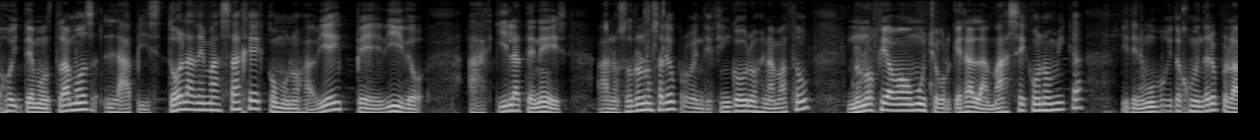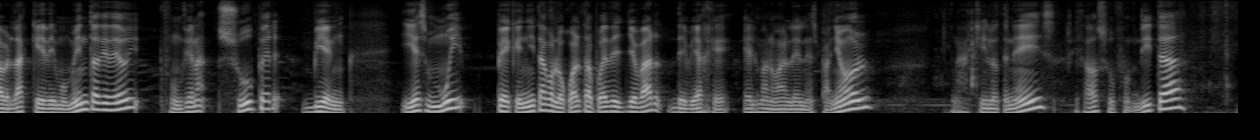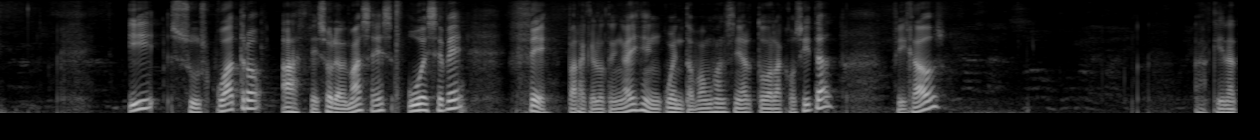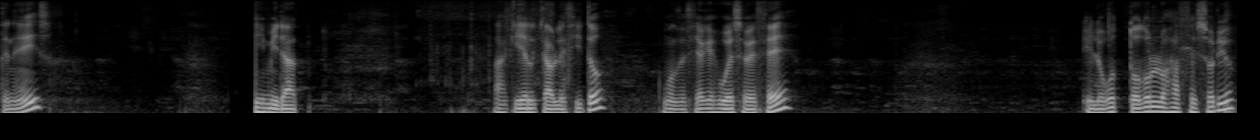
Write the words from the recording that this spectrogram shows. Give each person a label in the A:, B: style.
A: Hoy te mostramos la pistola de masaje como nos habíais pedido. Aquí la tenéis. A nosotros nos salió por 25 euros en Amazon. No nos fiábamos mucho porque era la más económica y tenemos un poquito de comentarios, pero la verdad que de momento a día de hoy funciona súper bien. Y es muy pequeñita, con lo cual te puedes llevar de viaje. El manual en español. Aquí lo tenéis. Fijaos su fundita. Y sus cuatro accesorios. Además es USB C, para que lo tengáis en cuenta. Vamos a enseñar todas las cositas. Fijaos. Aquí la tenéis. Y mirad. Aquí el cablecito. Como decía que es USB-C. Y luego todos los accesorios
